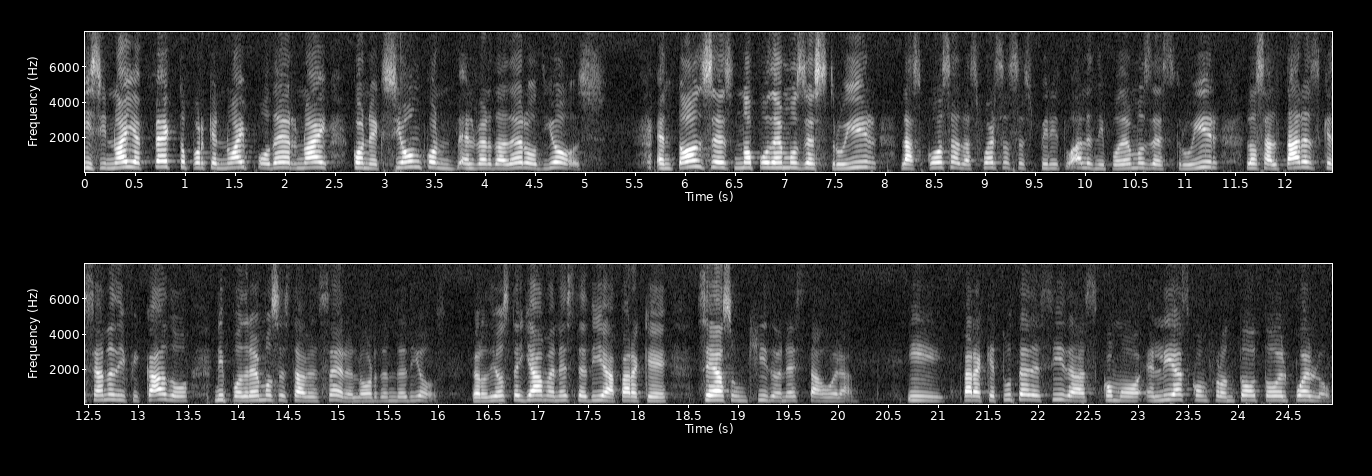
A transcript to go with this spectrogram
Y si no hay efecto porque no hay poder, no hay conexión con el verdadero Dios, entonces no podemos destruir las cosas, las fuerzas espirituales, ni podemos destruir los altares que se han edificado, ni podremos establecer el orden de Dios. Pero Dios te llama en este día para que seas ungido en esta hora y para que tú te decidas como Elías confrontó todo el pueblo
